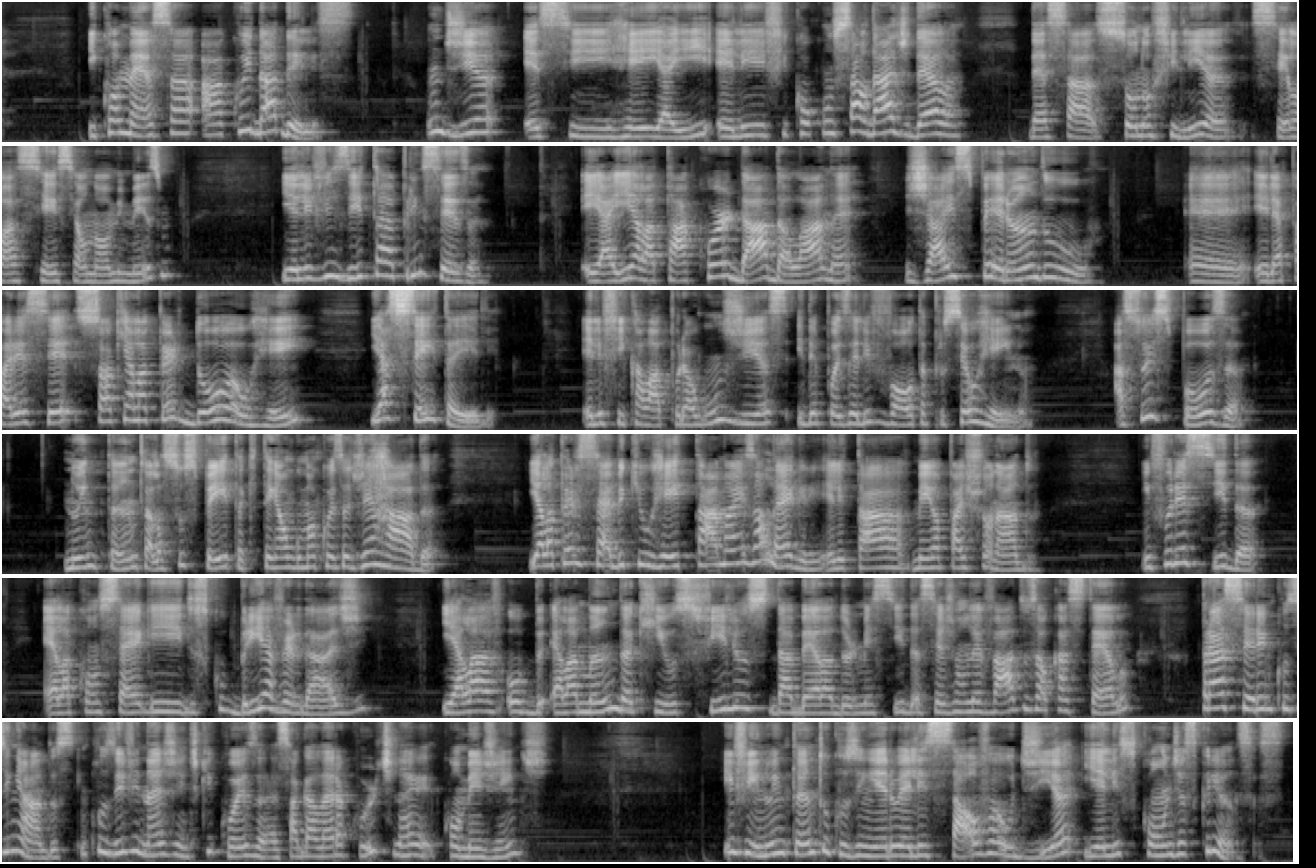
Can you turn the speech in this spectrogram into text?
E começa a cuidar deles. Um dia, esse rei aí, ele ficou com saudade dela, dessa sonofilia, sei lá se esse é o nome mesmo, e ele visita a princesa. E aí ela tá acordada lá, né? Já esperando é, ele aparecer, só que ela perdoa o rei e aceita ele. Ele fica lá por alguns dias e depois ele volta para o seu reino. A sua esposa, no entanto, ela suspeita que tem alguma coisa de errada. E ela percebe que o rei tá mais alegre, ele tá meio apaixonado. Enfurecida, ela consegue descobrir a verdade e ela, ela manda que os filhos da Bela Adormecida sejam levados ao castelo para serem cozinhados. Inclusive, né, gente, que coisa, essa galera curte, né, comer gente. Enfim, no entanto, o cozinheiro ele salva o dia e ele esconde as crianças.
